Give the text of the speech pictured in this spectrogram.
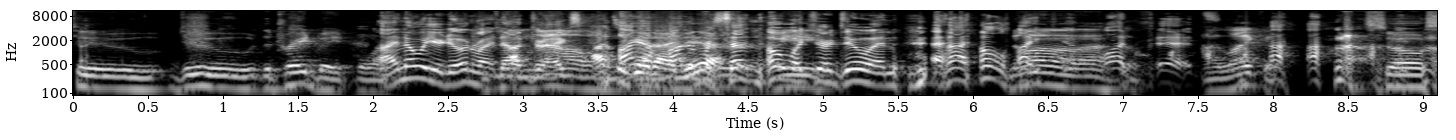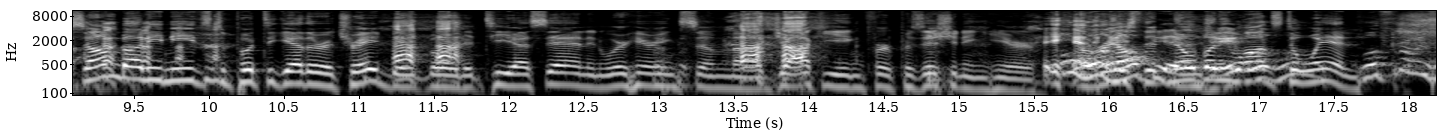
to do the trade bait board. I know what you're doing right now, Dregs. That's a good I 100% idea. know what you're doing, and I don't no, like it one bit. I like it. so somebody needs to put together a trade bait board at TSN, and we're hearing some uh, jockeying for positioning here. Yeah. We'll, race that you, nobody MJ. wants we'll, to win. We'll, throw,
